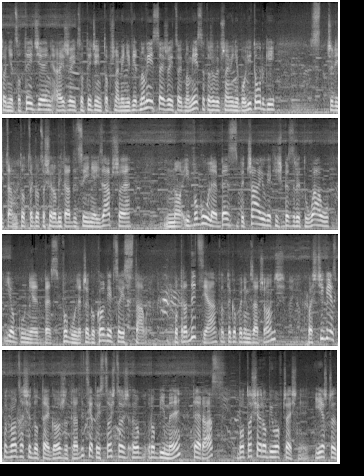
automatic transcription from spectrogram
to nie co tydzień, a jeżeli co tydzień, to przynajmniej nie w jedno miejsce, a jeżeli co jedno miejsce, to żeby przynajmniej nie było liturgii, czyli tam do tego, co się robi tradycyjnie i zawsze. No i w ogóle bez zwyczajów, jakichś bez rytuałów i ogólnie bez w ogóle czegokolwiek, co jest stałe. Bo tradycja, to od tego powinienem zacząć, właściwie sprowadza się do tego, że tradycja to jest coś, co rob- robimy teraz, bo to się robiło wcześniej i jeszcze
